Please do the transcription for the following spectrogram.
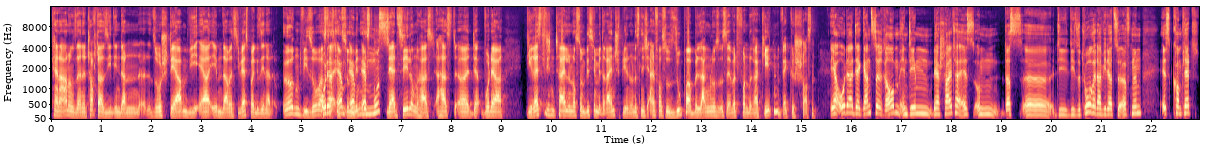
keine Ahnung, seine Tochter sieht ihn dann äh, so sterben, wie er eben damals die Vespa gesehen hat. Irgendwie sowas, Oder dass du er, zumindest er, er eine Erzählung hast, hast äh, der, wo der die restlichen Teile noch so ein bisschen mit reinspielen und es nicht einfach so super belanglos ist, er wird von Raketen weggeschossen. Ja, oder der ganze Raum, in dem der Schalter ist, um das, äh, die, diese Tore da wieder zu öffnen, ist komplett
